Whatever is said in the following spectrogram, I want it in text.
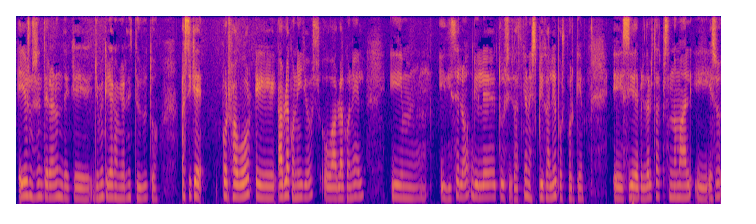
ellos no se enteraron de que yo me quería cambiar de instituto. Así que, por favor, eh, habla con ellos o habla con él y, y díselo, dile tu situación, explícale, pues porque eh, si de verdad lo estás pasando mal y eso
